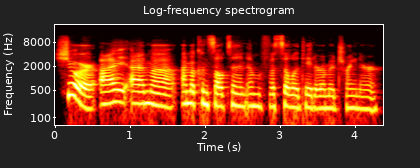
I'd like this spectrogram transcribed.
Sure. I am a I'm a consultant. I'm a facilitator. I'm a trainer.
